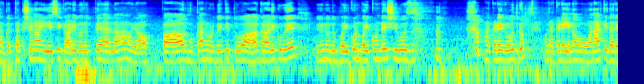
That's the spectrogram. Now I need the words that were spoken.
ತೆಗೆದ ತಕ್ಷಣ ಎ ಸಿ ಗಾಳಿ ಬರುತ್ತೆ ಅಲ್ಲ ಯಪ್ಪ ಅವ್ರ ಮುಖ ನೋಡಬೇಕಿತ್ತು. ಆ ಗಾಳಿಗೂ ಏನದು, ಬೈಕೊಂಡು ಬೈಕೊಂಡೇ ಶಿ ವಾಸ್ ಆ ಕಡೆಗೆ ಹೋದರು. ಅವ್ರ ಆ ಕಡೆ ಏನೋ ಒಣ ಹಾಕಿದ್ದಾರೆ,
